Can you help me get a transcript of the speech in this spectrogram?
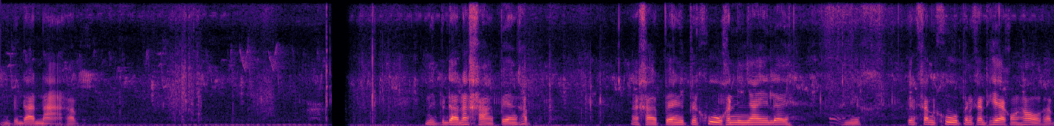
นี่เป็นด้านหน้าครับนี่เป็นด้านข้างขางแปลงครับหน้าขางแปลงนี่เป็นคู่คันใหญ่เลย อันนี้เป็นคันคู่เป็นคันแท้ของเฮาครับ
